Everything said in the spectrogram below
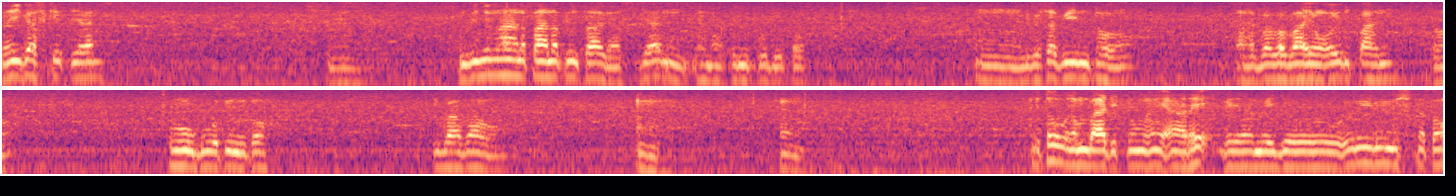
May gasket yan. Ayan. Hindi nyo mahanap-hanap yung tagas, dyan, hanapin nyo po dito. Hmm, ibig sabihin to, ah, bababa yung oil pan, to, huhugutin ito. Ibabaw. Ayan. Ito, walang budget yung may-ari, kaya medyo i-release na to.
